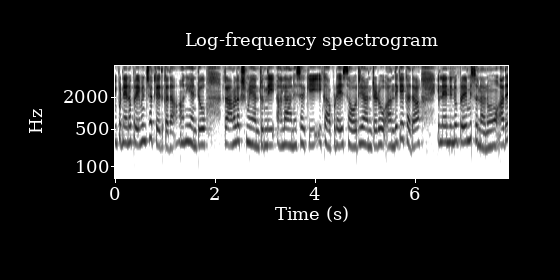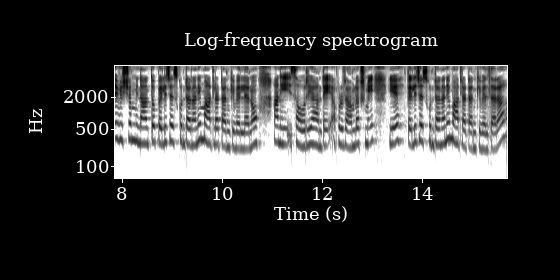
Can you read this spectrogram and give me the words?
ఇప్పుడు నేను ప్రేమించట్లేదు కదా అని అంటూ రామలక్ష్మి అంటుంది. అలా అనేసరికి ఇక అప్పుడే శౌర్య అంటాడు అందుకే కదా నేను నిన్ను ప్రేమిస్తున్నాను. అదే విషయం మీ నాన్నతో పెళ్ళి చేసుకుంటానని మాట్లాడటానికి వెళ్ళాను అని శౌర్య అంటే అప్పుడు రామలక్ష్మి ఏ పెళ్ళి చేసుకుంటానని మాట్లాడటానికి వెళ్తారా?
